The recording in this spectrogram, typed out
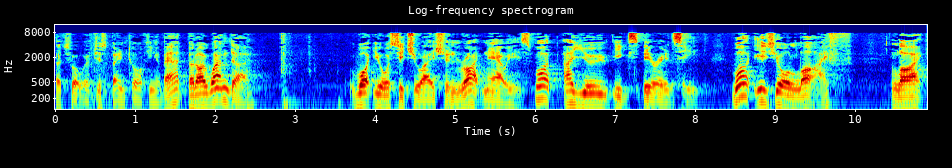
that's what we've just been talking about, but I wonder what your situation right now is. What are you experiencing? What is your life like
